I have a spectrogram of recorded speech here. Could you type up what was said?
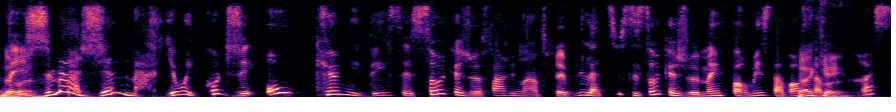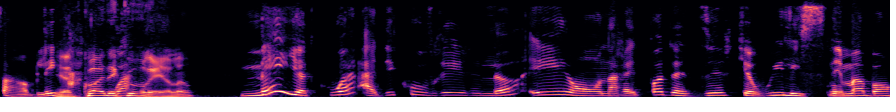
Ben, j'imagine, Mario. Écoute, j'ai aucune idée. C'est sûr que je veux faire une entrevue là-dessus. C'est sûr que je veux m'informer, savoir OK. ça va ressembler. Il y a de quoi à découvrir, là. Mais il y a de quoi à découvrir là et on n'arrête pas de dire que oui, les cinémas, bon,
